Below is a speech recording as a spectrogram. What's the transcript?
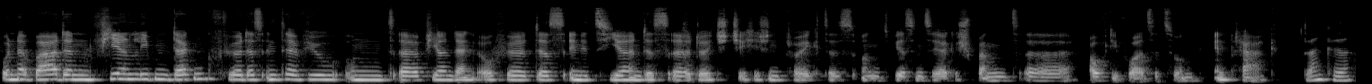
Wunderbar, dann vielen lieben Dank für das Interview und äh, vielen Dank auch für das Initiieren des äh, deutsch-tschechischen Projektes und wir sind sehr gespannt äh, auf die Fortsetzung in Prag. Danke.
